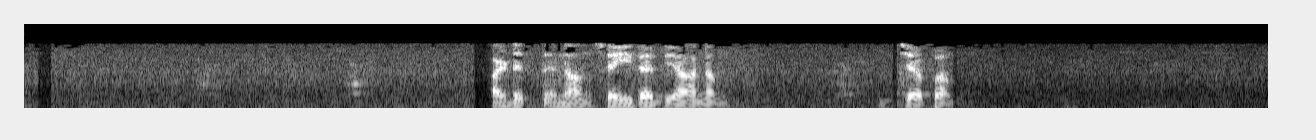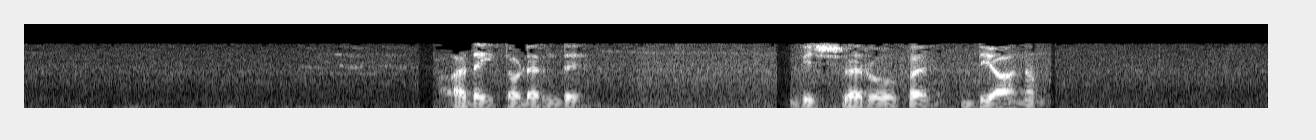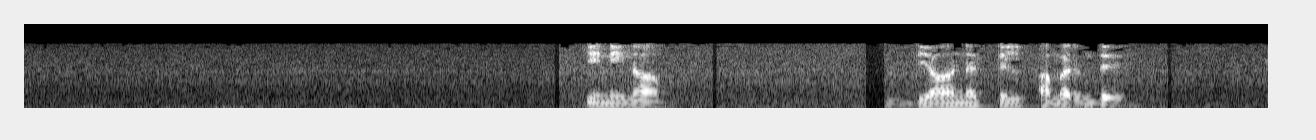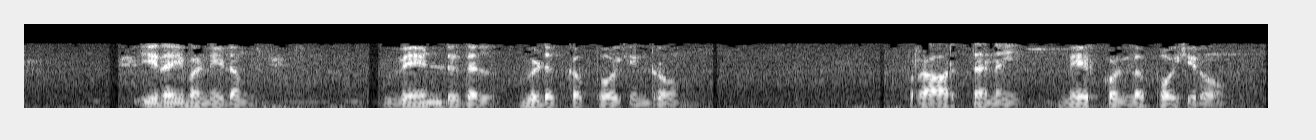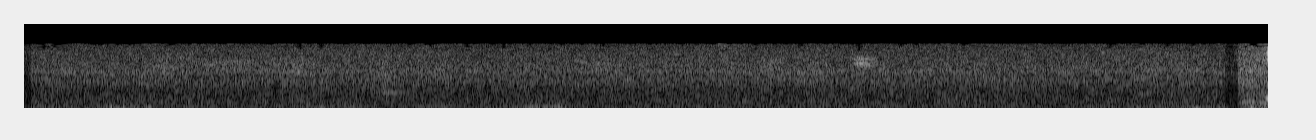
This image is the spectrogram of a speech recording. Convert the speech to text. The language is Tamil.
அடுத்து நாம் செய்த தியானம் ஜபம். அதைத் தொடர்ந்து விஸ்வரூப தியானம். இனி நாம் தியானத்தில் அமர்ந்து இறைவனிடம் வேண்டுதல் விடுக்கப் போகின்றோம். பிரார்த்தனை மேற்கொள்ளப் போகிறோம்.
